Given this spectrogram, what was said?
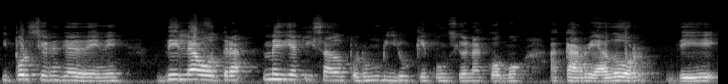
y porciones de ADN de la otra mediatizado por un virus que funciona como acarreador de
